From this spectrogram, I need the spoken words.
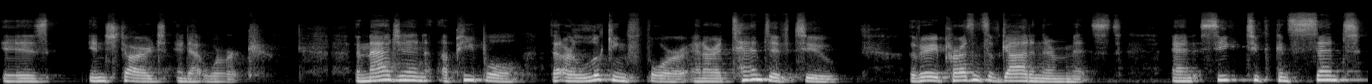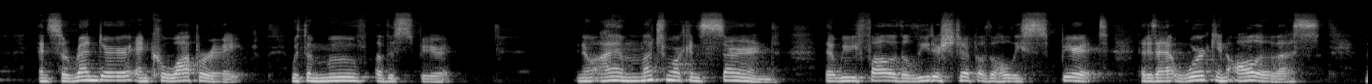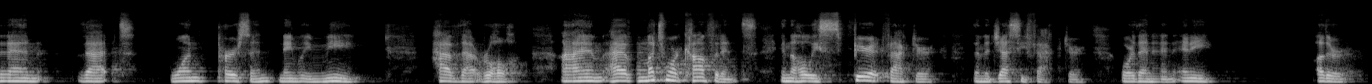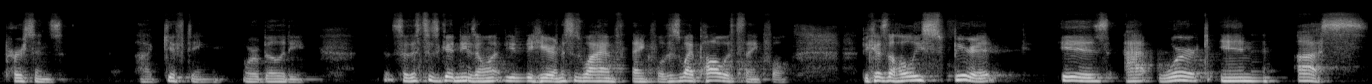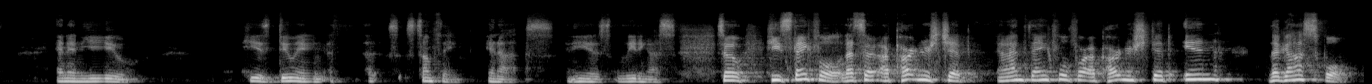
is in charge and at work. Imagine a people that are looking for and are attentive to the very presence of God in their midst and seek to consent and surrender and cooperate with the move of the Spirit. You know, I am much more concerned that we follow the leadership of the Holy Spirit that is at work in all of us than that one person, namely me, have that role. I am I have much more confidence in the Holy Spirit factor than the Jesse factor or than in any other person's uh, gifting or ability. So this is good news. I want you to hear, and this is why I'm thankful. This is why Paul was thankful, because the Holy Spirit is at work in us and in you. He is doing something in us and he is leading us. So he's thankful. That's our, our, partnership. And i'm thankful for our partnership in the gospel.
